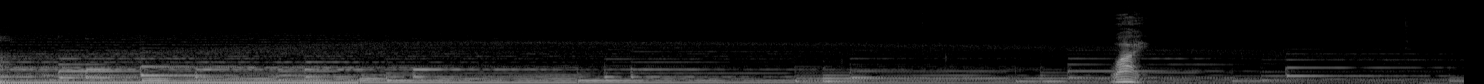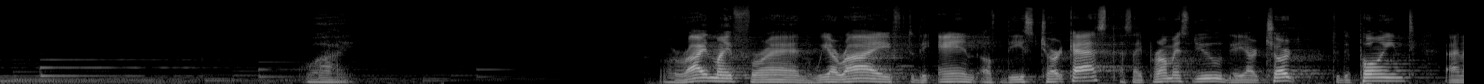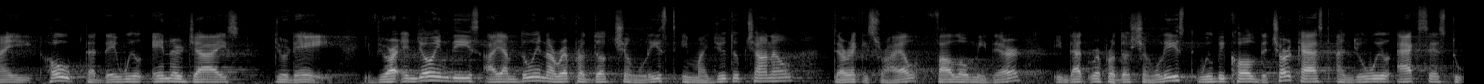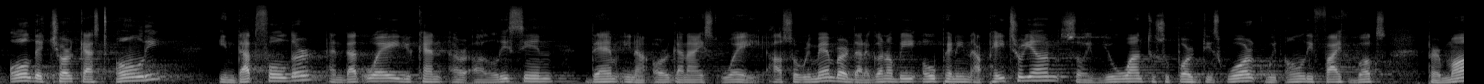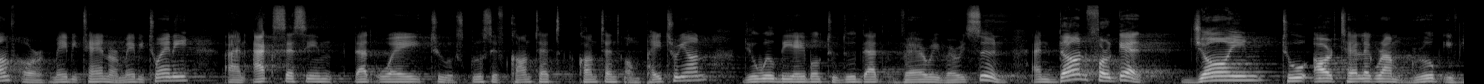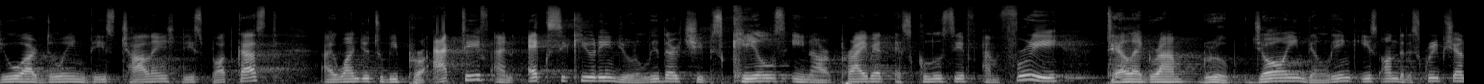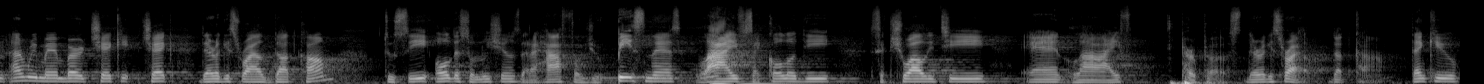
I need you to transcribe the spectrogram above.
Alright, my friend, we arrived to the end of this shortcast. As I promised you, they are short, to the point, and I hope that they will energize your day. If you are enjoying this, I am doing a reproduction list in my YouTube channel, Derek Israel. Follow me there. In that reproduction list will be called the shortcast, and you will access to all the shortcast only in that folder and that way you can uh, uh, listen them in an organized way. Also remember that i'm gonna be opening a patreon so if you want to support this work with only five bucks per month or maybe 10 or maybe 20 and accessing that way to exclusive content content on patreon you will be able to do that very very soon. And don't forget join to our telegram group if you are doing this challenge this podcast I want you to be proactive and executing your leadership skills in our private, exclusive, and free Telegram group. Join, the link is on the description. And remember, check, check derekisrael.com to see all the solutions that I have for your business, life, psychology, sexuality, and life purpose. derekisrael.com. Thank you.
